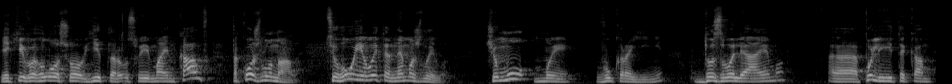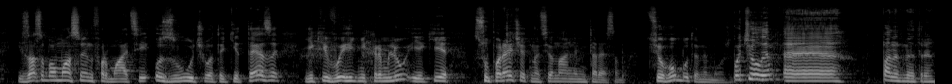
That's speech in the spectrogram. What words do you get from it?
які виголошував Гітлер у своїй Майнкамф, також лунали. Цього уявити неможливо. Чому ми в Україні дозволяємо політикам і засобам масової інформації озвучувати ті тези, які вигідні Кремлю і які суперечать національним інтересам? Цього бути не може. Почули, е, пане Дмитре.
